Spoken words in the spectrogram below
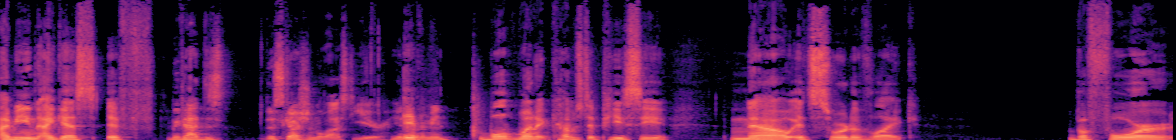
I mean, I guess if We've had this discussion the last year. You know If- what I mean? well when it comes to pc now it's sort of like before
